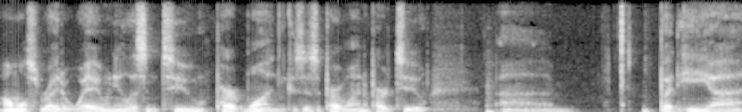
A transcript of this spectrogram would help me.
almost right away when he listened to part one, because there's a part one and a part two. Um, but he uh,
